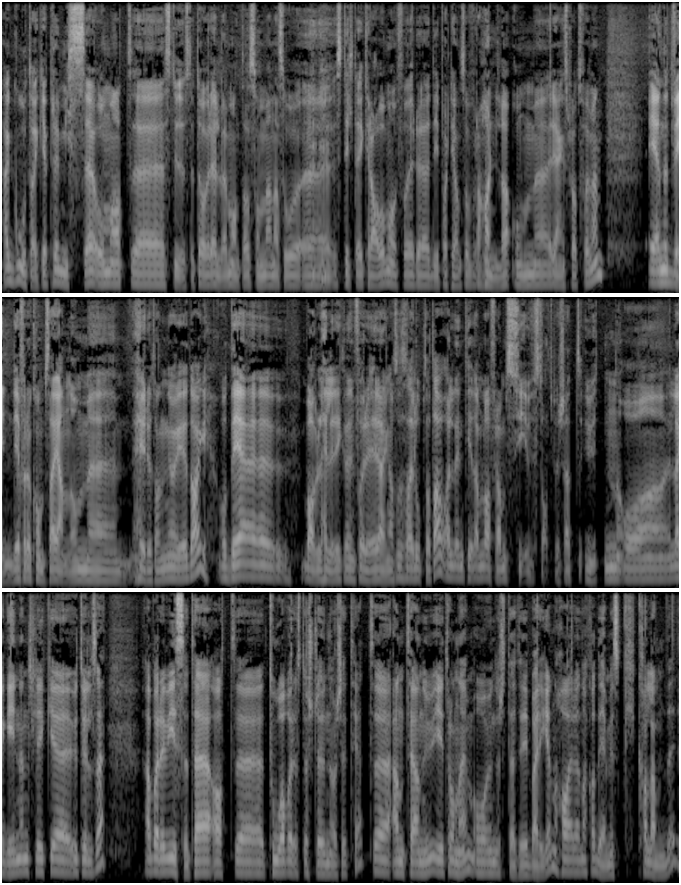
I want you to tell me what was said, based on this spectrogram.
jeg godtar ikke premisset om at studiestøtte over elleve måneder, som NSO stilte krav om overfor de partiene som forhandla om regjeringsplattformen, er nødvendig for å komme seg gjennom eh, høyere utdanning i dag. Og det eh, var vel heller ikke den forrige regjeringa så særlig opptatt av, all den tid de la fram syv statsbudsjett uten å legge inn en slik eh, utvidelse. Jeg bare viser til at to av våre største universitet, NTNU i Trondheim og Universitetet i Bergen, har en akademisk kalender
